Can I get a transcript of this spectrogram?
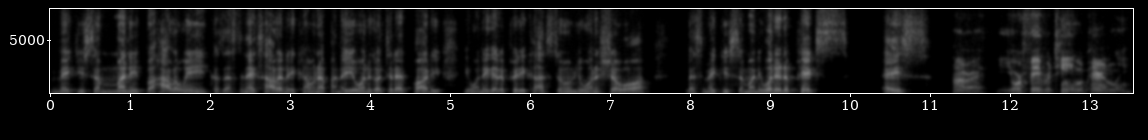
Make you some money for Halloween because that's the next holiday coming up. I know you want to go to that party. You want to get a pretty costume. You want to show off. Let's make you some money. What are the picks, Ace? All right, your favorite team apparently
